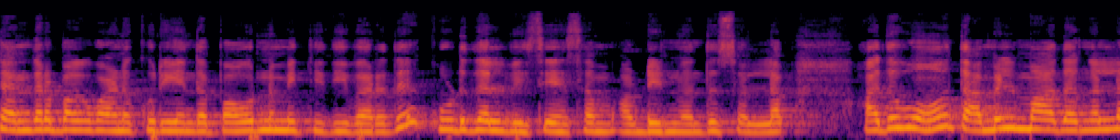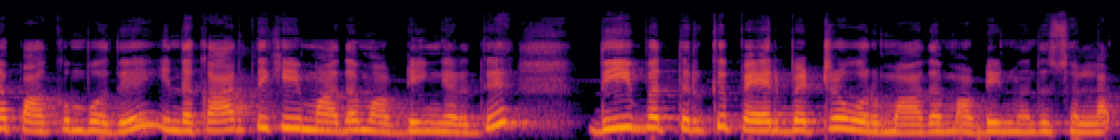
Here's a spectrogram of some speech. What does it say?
சந்திர பகவானுக்குரிய இந்த பௌர்ணமி திதி வர்றது கூடுதல் விசேஷம் அப்படின்னு வந்து சொல்லலாம். அதுவும் தமிழ் மாதங்களில் பார்க்கும்போது இந்த கார்த்திகை மாதம் அப்படிங்கிறது தீபத்திற்கு பெயர் பெற்ற ஒரு மாதம் அப்படின்னு வந்து சொல்லலாம்.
